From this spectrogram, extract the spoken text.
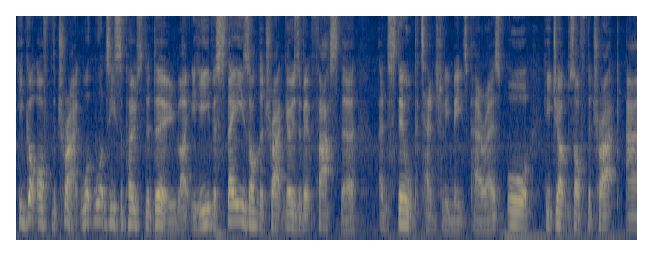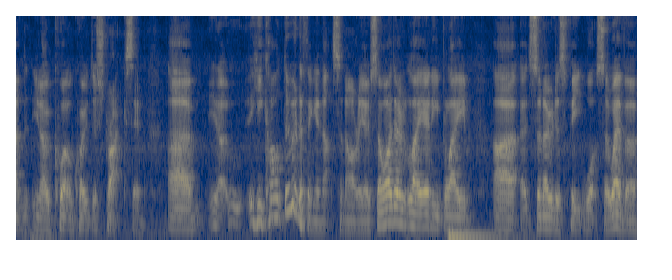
he got off the track. What, what's he supposed to do? Like he either stays on the track, goes a bit faster, and still potentially meets Perez, or he jumps off the track and you know quote unquote distracts him. Um, you know he can't do anything in that scenario, so I don't lay any blame uh, at Tsunoda's feet whatsoever.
